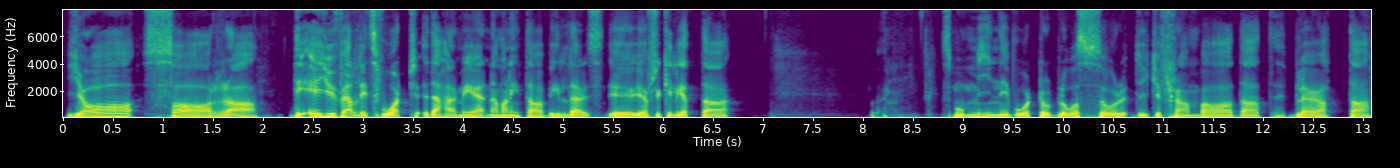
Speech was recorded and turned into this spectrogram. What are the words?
Ja, Sara. Det är ju väldigt svårt det här med när man inte har bilder. Eh, Jag försöker leta små minivårtor, blåsor, dyker fram badat, blöta.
